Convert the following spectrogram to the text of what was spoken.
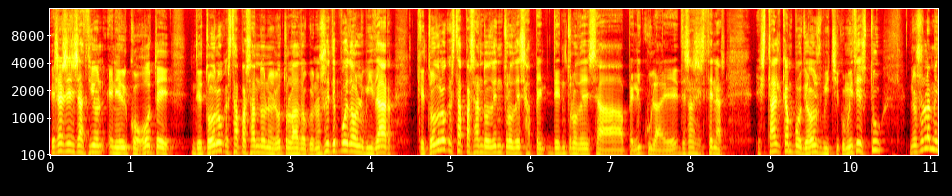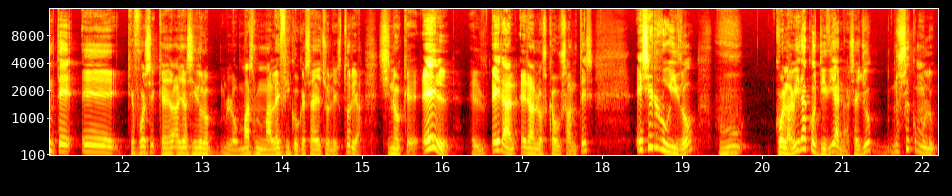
esa sensación en el cogote de todo lo que está pasando en el otro lado, que no se te pueda olvidar que todo lo que está pasando dentro de esa, dentro de esa película, eh, de esas escenas, está el campo de Auschwitz. Y como dices tú, no solamente eh, que, fuese, que haya sido lo, más maléfico que se haya hecho en la historia, sino que él, él- eran, eran los causantes, ese ruido uh, con la vida cotidiana. O sea, yo no sé cómo lo,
